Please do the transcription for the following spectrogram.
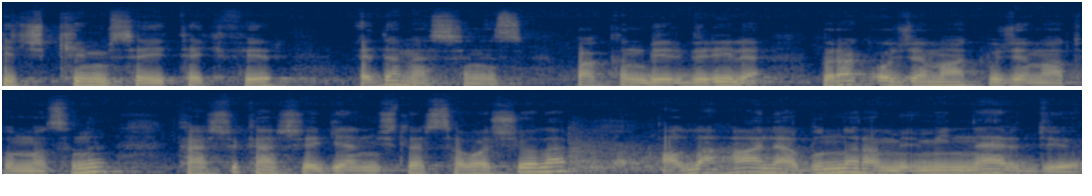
hiç kimseyi tekfir edemezsiniz. Bakın birbiriyle bırak o cemaat bu cemaat olmasını karşı karşıya gelmişler savaşıyorlar. Allah hala bunlara müminler diyor.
